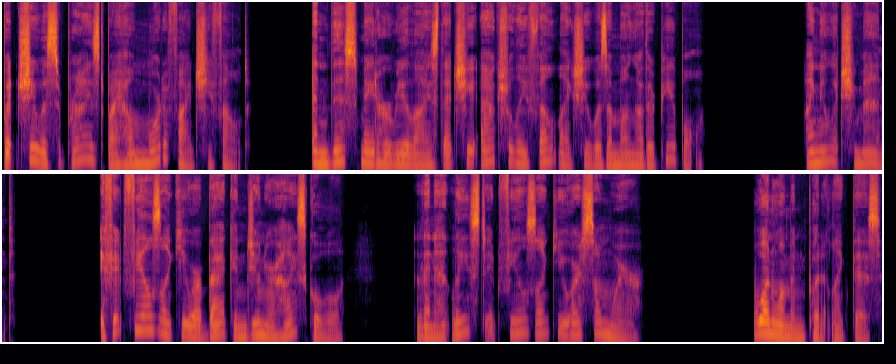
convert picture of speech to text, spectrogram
but she was surprised by how mortified she felt. And this made her realize that she actually felt like she was among other people. I knew what she meant. If it feels like you are back in junior high school, then at least it feels like you are somewhere. One woman put it like this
